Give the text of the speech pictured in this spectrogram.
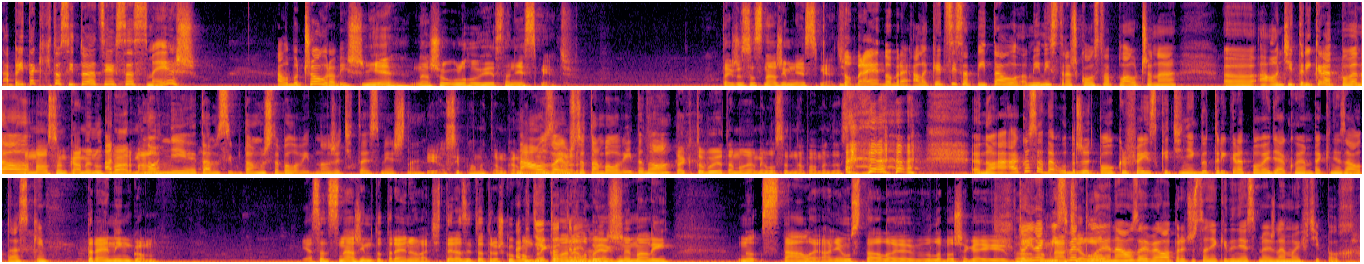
A pri takýchto situáciách sa smeješ? Alebo čo urobíš? Nie, našou úlohou je sa nesmiať. Takže sa snažím nesmiať. Dobre, dobre, ale keď si sa pýtal ministra školstva Plavčana uh, a on ti trikrát povedal... A mal som kamenú tvár, mal? No nie, tam, si, tam už to bolo vidno, že ti to je smiešné. Ja si pamätám kamenú Naozaj tvár. už to tam bolo vidno. Tak to bude tá moja milosrdná pamäť zase. no a ako sa dá udržať poker face, keď ti niekto trikrát povie ďakujem pekne za otázky? Tréningom. Ja sa snažím to trénovať. Teraz je to trošku A kde to komplikované, lebo jak sme mali No stále a neustále, lebo však aj v To inak tom na telo... vysvetľuje naozaj veľa, prečo sa niekedy nesmieš na mojich vtipoch.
